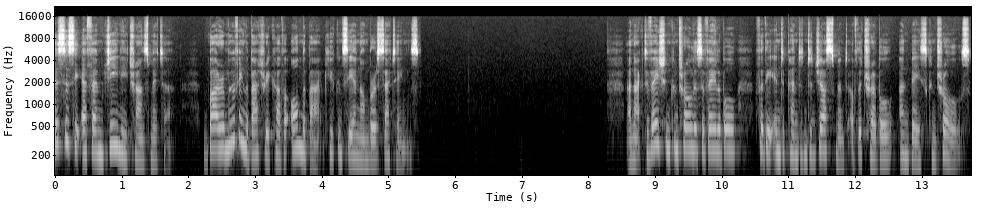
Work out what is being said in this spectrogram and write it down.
This is the FM Genie transmitter. By removing the battery cover on the back, you can see a number of settings. An activation control is available for the independent adjustment of the treble and bass controls,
